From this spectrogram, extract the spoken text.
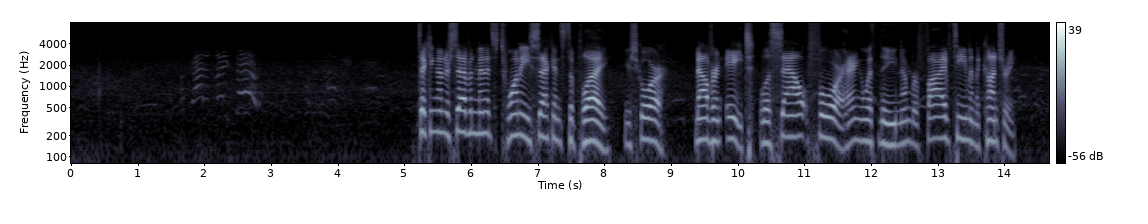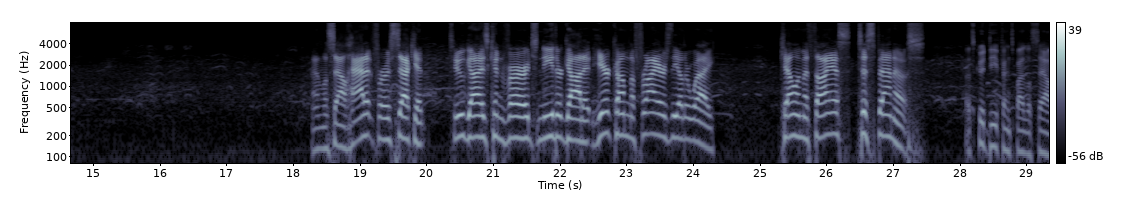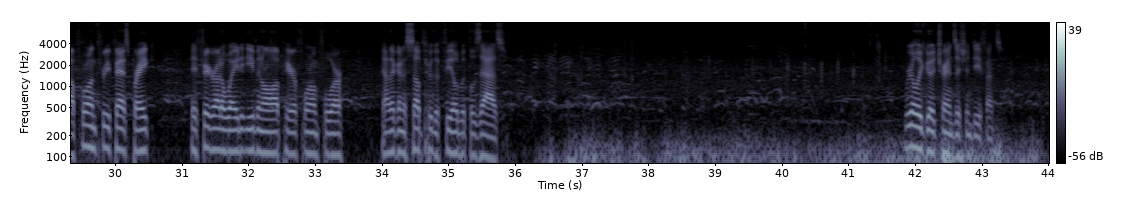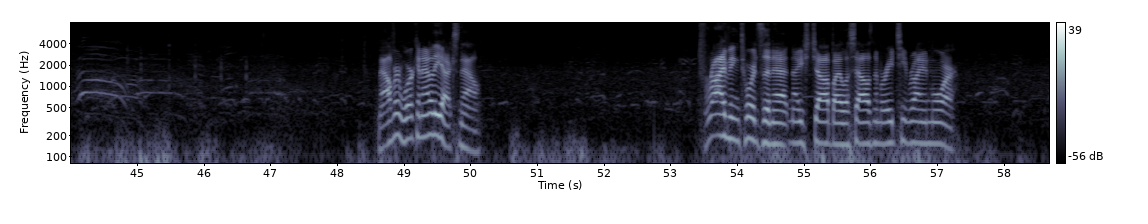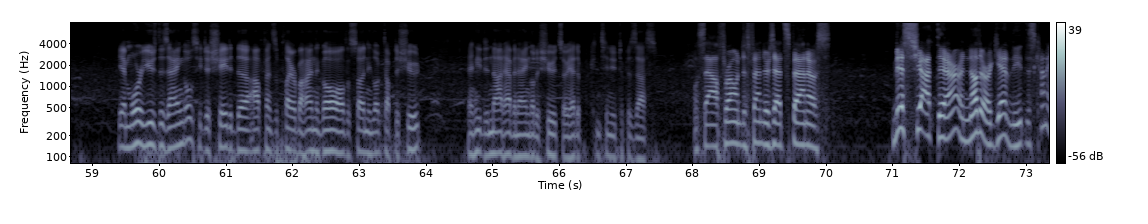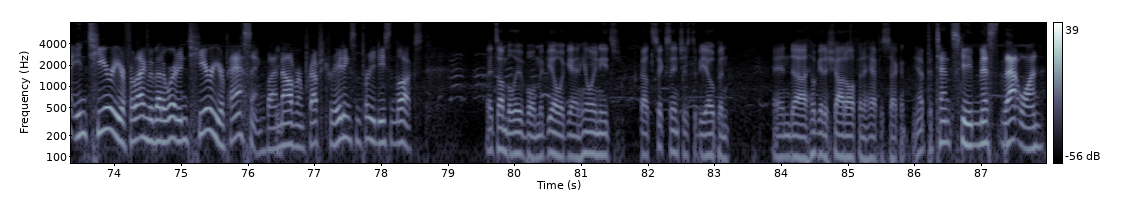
Ticking under seven minutes, 20 seconds to play. Your score Malvern 8, LaSalle 4, hanging with the number 5 team in the country. And LaSalle had it for a second. Two guys converged, neither got it. Here come the Friars the other way. Kellen Matthias to Spanos. That's good defense by LaSalle. Four on three fast break. They figure out a way to even all up here, four on four. Now they're going to sub through the field with Lazaz. Really good transition defense. Malvern working out of the X now. Driving towards the net. Nice job by LaSalle's number 18, Ryan Moore. Yeah, Moore used his angles. He just shaded the offensive player behind the goal. All of a sudden, he looked up to shoot, and he did not have an angle to shoot, so he had to continue to possess. LaSalle throwing defenders at Spanos. Missed shot there. Another, again, the, this kind of interior, for lack of a better word, interior passing by Yeah. Malvern Preps, creating some pretty decent looks. It's unbelievable. McGill again. He only needs about six inches to be open, and uh, he'll get a shot off in a half a second. Yeah, Potemski missed that one.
